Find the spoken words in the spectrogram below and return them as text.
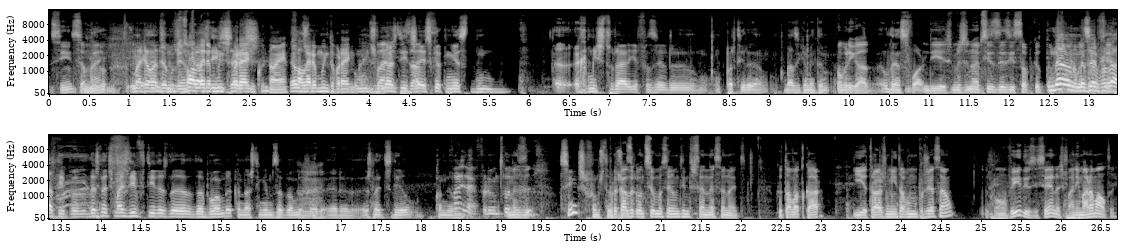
Sim, também. Angelo O 90. pessoal era muito branco, não é? O É dos- era muito branco. Um dos melhores DJs que eu conheço de, a remisturar e a fazer uh, partir uh, basicamente Obrigado. o dance floor. Dias, mas não é preciso dizer isso só porque eu depois Não, vou mas é verdade, tipo, das noites mais divertidas da, da bomba, quando nós tínhamos a bomba, era, era as noites dele. Quando ele... Foram todos. Mas Sim, fomos por todos. acaso juntos. aconteceu uma cena muito interessante nessa noite. Que eu estava a tocar e atrás de mim estava uma projeção com vídeos e cenas para animar a malta.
